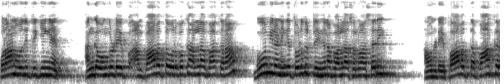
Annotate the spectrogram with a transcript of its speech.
குரான் ஓதிட்டுருக்கீங்க. அங்கே உங்களுடைய பாவத்தை ஒரு பக்கம் அல்லாஹ் பார்க்குறான். பூமியில் நீங்கள் தொழுதுட்டீங்கன்னா அப்போ அல்லாஹ் சொல்லுவான் சரி அவனுடைய பாவத்தை பார்க்குற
